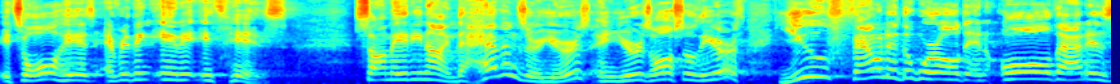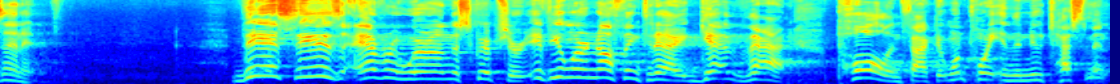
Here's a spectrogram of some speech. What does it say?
It's all His, everything in it is His. Psalm 89 The heavens are yours, and yours also the earth. You founded the world and all that is in it. This is everywhere in the scripture. If you learn nothing today, get that. Paul, in fact, at one point in the New Testament,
